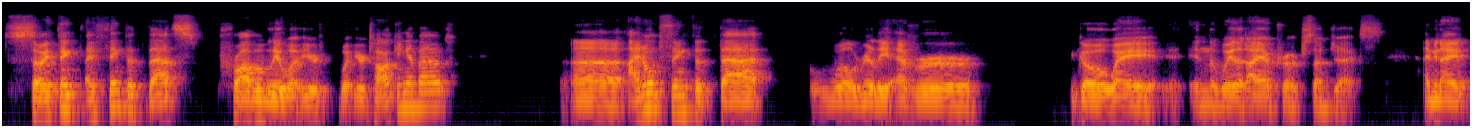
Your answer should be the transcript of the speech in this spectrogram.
so I think I think that that's probably what you're what you're talking about. Uh, I don't think that that will really ever go away in the way that I approach subjects. I mean, I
